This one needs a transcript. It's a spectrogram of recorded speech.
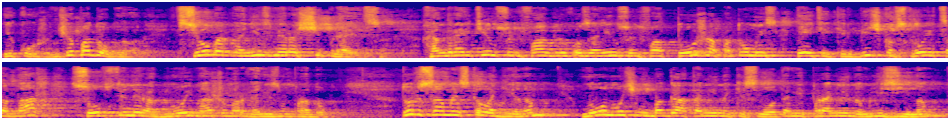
и кожу. Ничего подобного. Все в организме расщепляется – Хондроитин, сульфат, глюкозамин, сульфат тоже, а потом из этих кирпичиков строится наш собственный родной нашему организму продукт. То же самое с коллагеном, но он очень богат аминокислотами, пролином, лизином,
